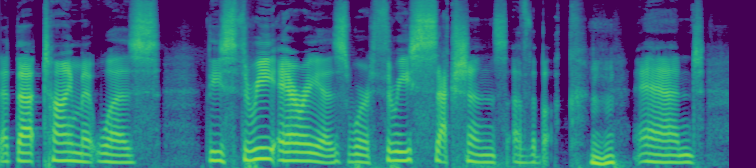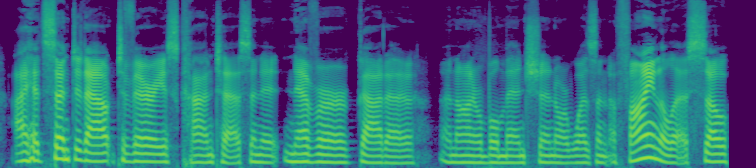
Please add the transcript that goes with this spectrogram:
At that time, it was these three areas were three sections of the book. Mm-hmm. And I had sent it out to various contests and it never got a an honorable mention or wasn't a finalist. So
